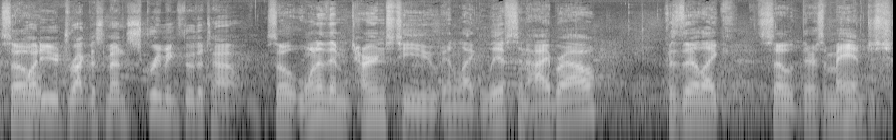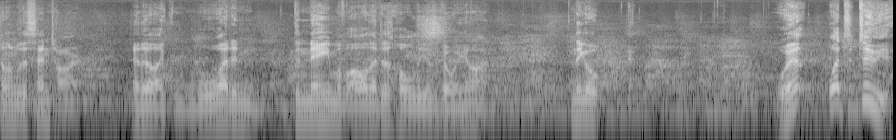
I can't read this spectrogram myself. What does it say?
So, Why do you drag this man screaming through the town? so one of them turns to you and like lifts an eyebrow, because they're like, so there's a man just chilling with a centaur, and they're like, what in the name of all that is holy is going on? And they go, well, what's it to you?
